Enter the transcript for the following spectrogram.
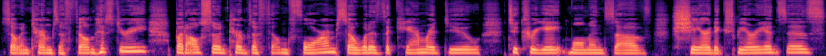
So, in terms of film history, but also in terms of film form. So, what does the camera do to create moments of shared experiences?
